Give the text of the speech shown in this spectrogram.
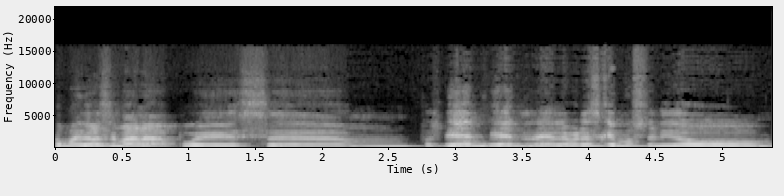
¿Cómo ha ido la semana? Pues, em, pues bien, bien. Eh, la verdad es que hemos tenido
